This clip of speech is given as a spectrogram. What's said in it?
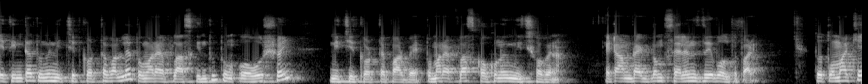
এই তিনটা তুমি নিশ্চিত করতে পারলে তোমার এ প্লাস কিন্তু তুমি অবশ্যই নিশ্চিত করতে পারবে। তোমার এ প্লাস কখনোই মিস হবে না। এটা আমরা একদম চ্যালেঞ্জ দিয়ে বলতে পারি। তো তোমাকে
